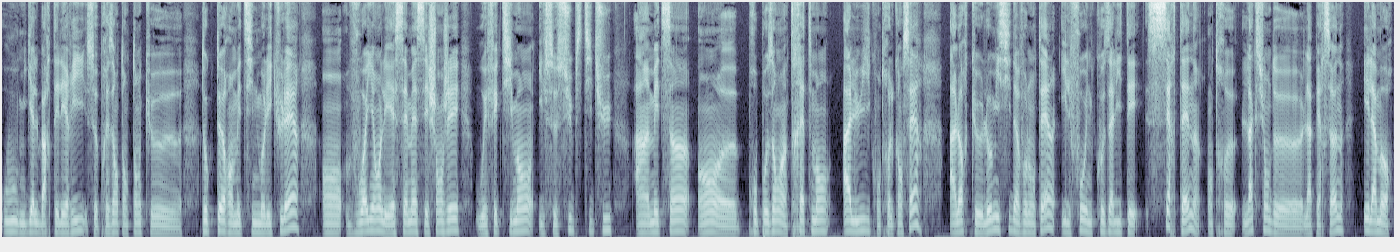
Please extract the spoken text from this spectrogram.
où Miguel Barthéléry se présente en tant que docteur en médecine moléculaire, en voyant les SMS échangés, où effectivement il se substitue à un médecin en euh, proposant un traitement à lui contre le cancer, alors que l'homicide involontaire, il faut une causalité certaine entre l'action de la personne et la mort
